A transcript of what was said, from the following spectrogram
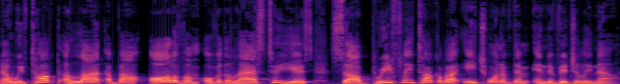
Now, we've talked a lot about all of them over the last two years, so I'll briefly talk about each one of them individually now.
